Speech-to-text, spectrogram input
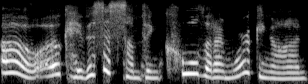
oh, okay, this is something cool that I'm working on,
